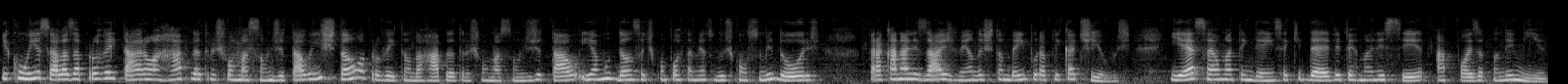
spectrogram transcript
E com isso elas aproveitaram a rápida transformação digital e estão aproveitando a rápida transformação digital e a mudança de comportamento dos consumidores para canalizar as vendas também por aplicativos. E essa é uma tendência que deve permanecer após a pandemia.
